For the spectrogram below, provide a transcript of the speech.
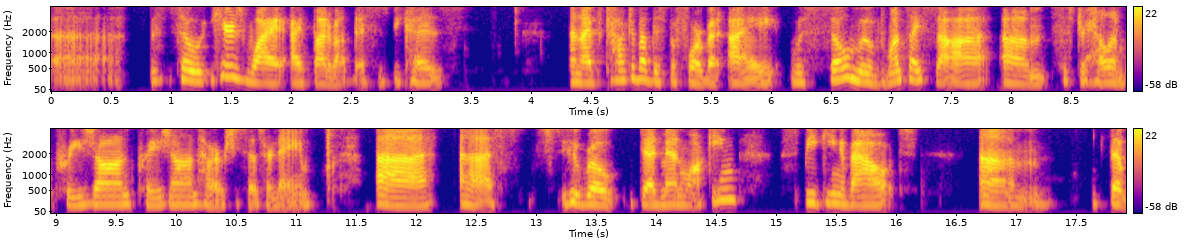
Uh, so here's why I thought about this is because and I've talked about this before, but I was so moved once I saw um, Sister Helen Prejean, Prejean, however she says her name, uh, uh, who wrote Dead Man Walking, speaking about um, that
